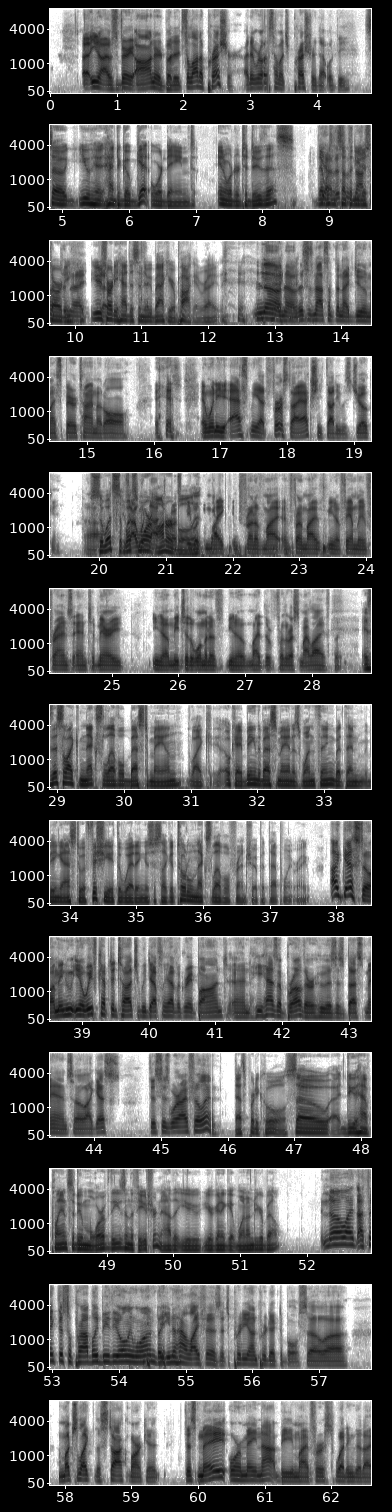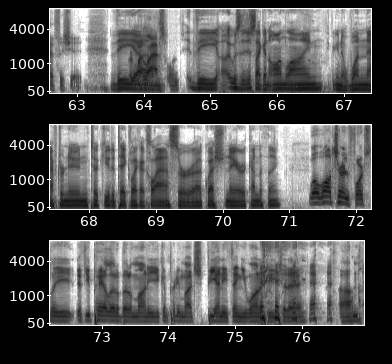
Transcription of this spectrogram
uh, you know i was very honored but it's a lot of pressure. I didn't realize how much pressure that would be. So you had to go get ordained in order to do this? That yeah, wasn't something was you just already I, you just already had this in the back of your pocket right? No no this is not something i do in my spare time at all. And, and when he asked me at first i actually thought he was joking Uh, so what's what's more honorable? with Mike in front of my in front of my you know family and friends, and to marry you know me to the woman of you know my for the rest of my life. But is this like next level best man? Like okay, being the best man is one thing, but then being asked to officiate the wedding is just like a total next level friendship at that point, right? I guess so. I mean, you know, we've kept in touch. We definitely have a great bond, and he has a brother who is his best man. So I guess this is where I fill in. That's pretty cool. So, uh, do you have plans to do more of these in the future now that you you're going to get one under your belt? No, I, I think this will probably be the only one. But you know how life is; it's pretty unpredictable. So, uh, much like the stock market, this may or may not be my first wedding that I officiate. The my um, last one. The uh, was it just like an online, you know, one afternoon took you to take like a class or a questionnaire kind of thing. Well, Walter, unfortunately, if you pay a little bit of money, you can pretty much be anything you want to be today. um.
